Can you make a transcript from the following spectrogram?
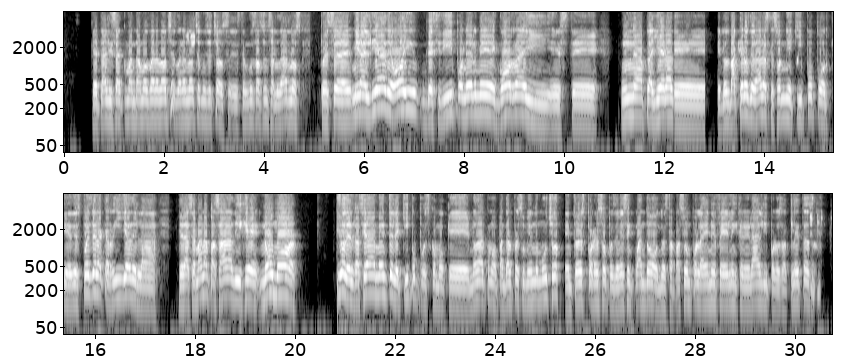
¿Qué tal, Isaac? ¿Cómo andamos? Buenas noches, buenas noches, muchachos. Este, un gustazo en saludarlos. Pues eh, mira, el día de hoy decidí ponerme gorra y este una playera de los Vaqueros de Dallas, que son mi equipo, porque después de la carrilla de la, de la semana pasada dije, no more. Digo, desgraciadamente el equipo pues como que no da como para andar presumiendo mucho, entonces por eso pues de vez en cuando nuestra pasión por la NFL en general y por los atletas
